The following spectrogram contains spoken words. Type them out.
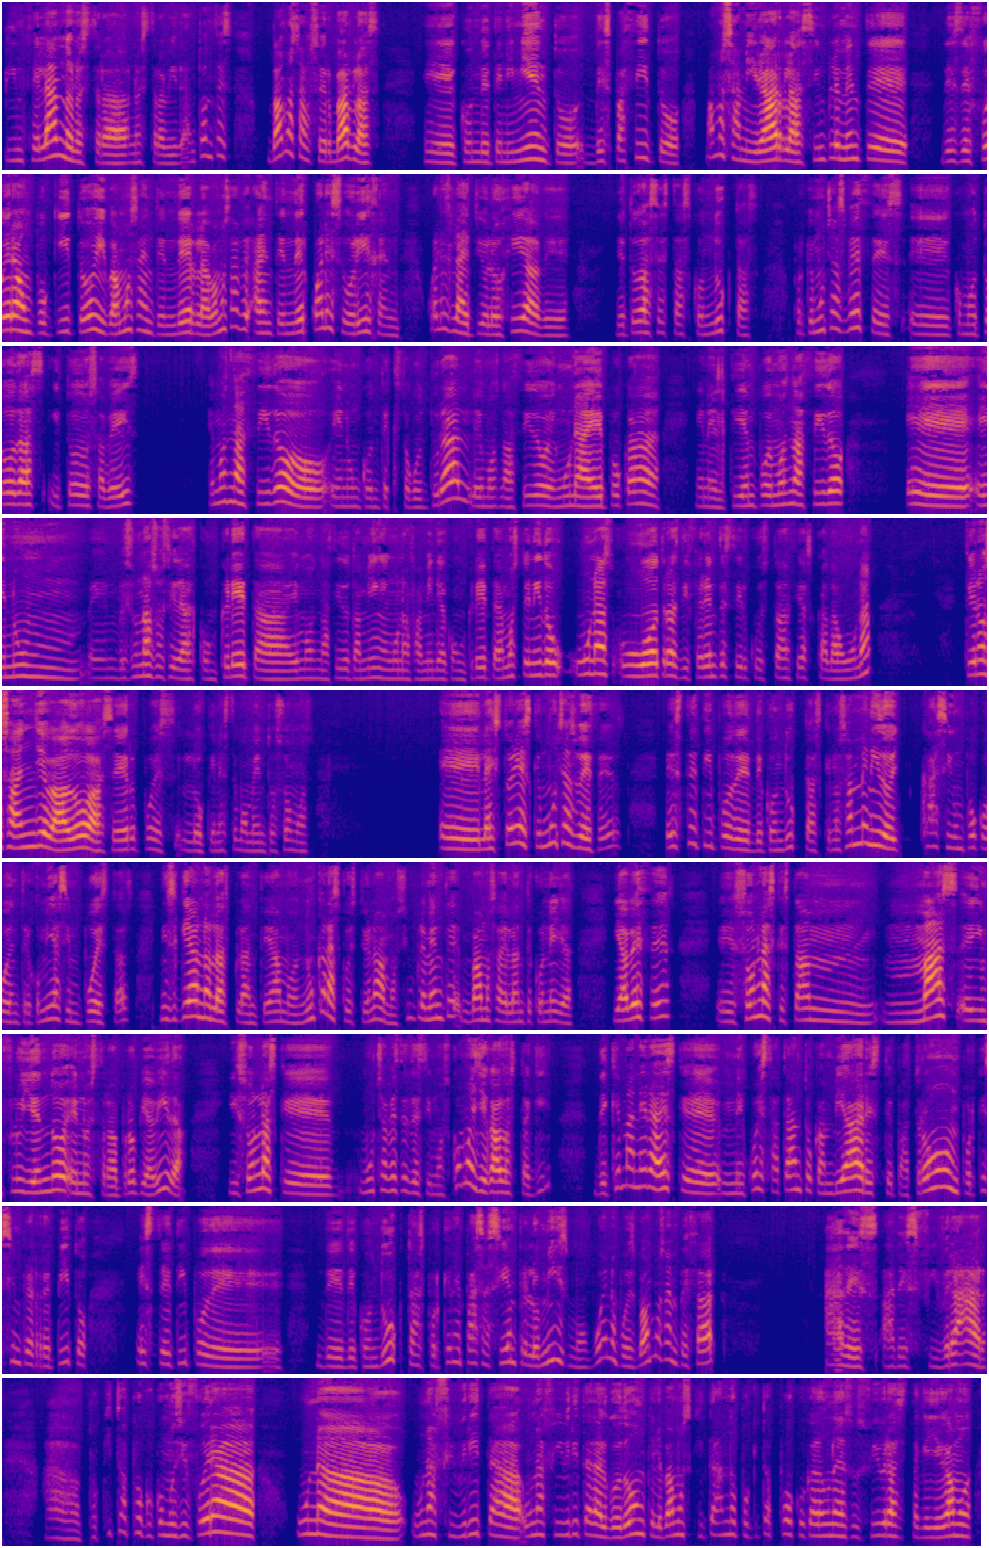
pincelando nuestra, nuestra vida. Entonces, vamos a observarlas eh, con detenimiento, despacito, vamos a mirarlas simplemente desde fuera un poquito y vamos a entenderla, vamos a, entender cuál es su origen, cuál es la etiología de, todas estas conductas. Porque muchas veces, eh, como todas y todos sabéis, hemos nacido en un contexto cultural, hemos nacido en una época, en el tiempo, hemos nacido eh, en, un, en pues, una sociedad concreta, hemos nacido también en una familia concreta, hemos tenido unas u otras diferentes circunstancias cada una que nos han llevado a ser pues lo que en este momento somos. Eh, la historia es que muchas veces este tipo de, conductas que nos han venido casi un poco, entre comillas, impuestas, ni siquiera nos las planteamos, nunca las cuestionamos, simplemente vamos adelante con ellas. Y a veces eh, son las que están más eh, influyendo en nuestra propia vida y son las que muchas veces decimos, ¿cómo he llegado hasta aquí? ¿De qué manera es que me cuesta tanto cambiar este patrón? ¿Por qué siempre repito este tipo de, de, conductas? ¿Por qué me pasa siempre lo mismo? Bueno, pues vamos a empezar a, a desfibrar a poquito a poco, como si fuera una, una, fibrita, una fibrita de algodón que le vamos quitando poquito a poco cada una de sus fibras hasta que llegamos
